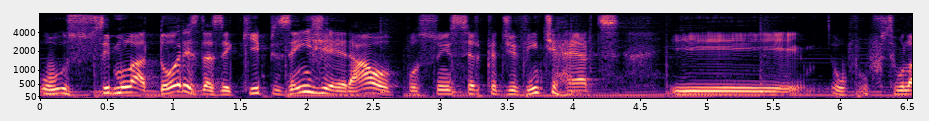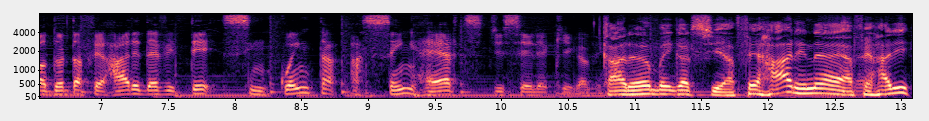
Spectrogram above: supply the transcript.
Os simuladores das equipes em geral possuem cerca de 20 Hz e o, o simulador da Ferrari deve ter 50 a 100 Hz, disse ele aqui, Gavi. Caramba, hein, Garcia? A Ferrari, né? A é. Ferrari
